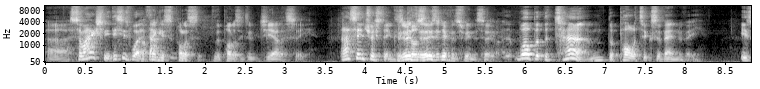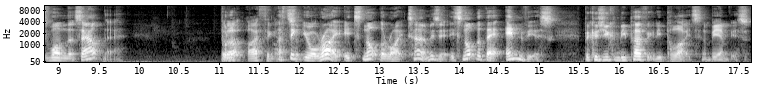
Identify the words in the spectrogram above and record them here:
Uh, So actually, this is where I think it's policy, the politics of jealousy that's interesting because there, is- there is a difference between the two. well, but the term "the politics of envy" is one that's out there. But I, I think I think a- you're right. It's not the right term, is it? It's not that they're envious because you can be perfectly polite and be envious.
